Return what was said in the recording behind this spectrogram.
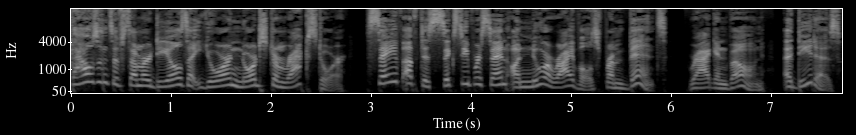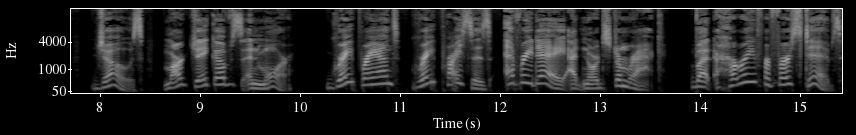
Thousands of summer deals at your Nordstrom Rack store. Save up to 60% on new arrivals from Vince. Rag & Bone, Adidas, Joe's, Marc Jacobs, and more. Great brands, great prices every day at Nordstrom Rack. But hurry for first dibs.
